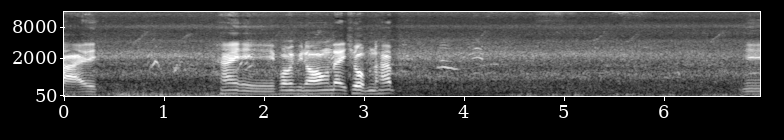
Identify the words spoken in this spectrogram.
ถ่ายให้พ่อแม่พี่น้องได้ชมนะครับ นี่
